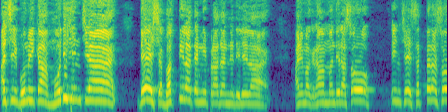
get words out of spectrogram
अशी भूमिका मोदीजींची आहे. देशभक्तीला त्यांनी प्राधान्य दिलेलं आहे. आणि मग राम मंदिर असो तीनशे सत्तर असो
